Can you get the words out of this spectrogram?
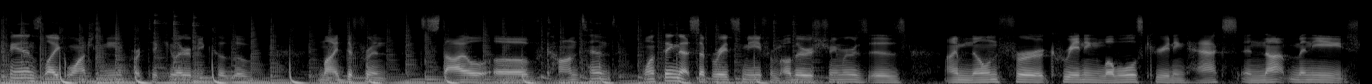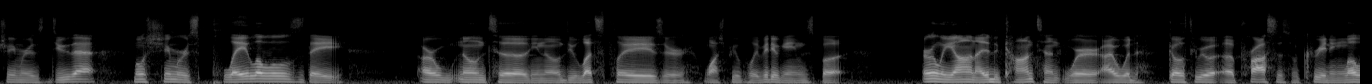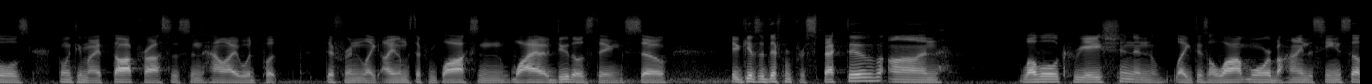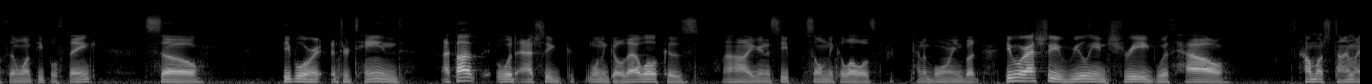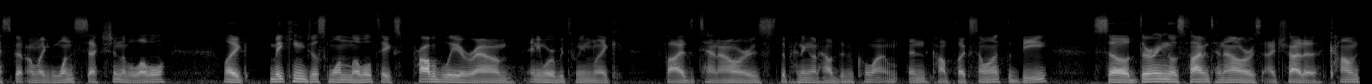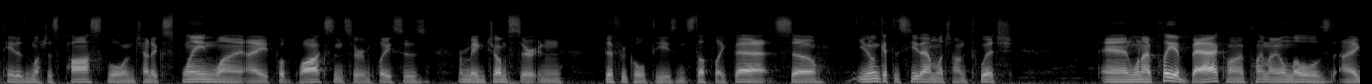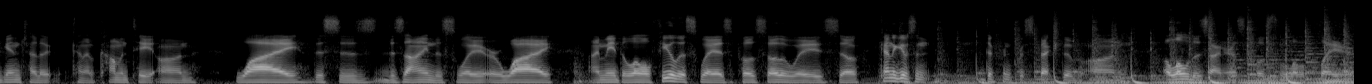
fans like watching me in particular because of my different style of content. One thing that separates me from other streamers is I'm known for creating levels, creating hacks, and not many streamers do that. Most streamers play levels, they are known to, you know, do let's plays or watch people play video games, but early on I did content where I would go through a, process of creating levels, going through my thought process and how I would put different like items, different blocks, and why I would do those things. So it gives a different perspective on level creation and like there's a lot more behind the scenes stuff than what people think. So people were entertained. I thought it would actually want to go that well because uh, you're going to see someone make a level. It's kind of boring, but people were actually really intrigued with how how much time I spent on like one section of a level. Like making just one level takes probably around anywhere between like five to 10 hours, depending on how difficult and complex I want it to be. So during those five and 10 hours, I try to commentate as much as possible and try to explain why I put blocks in certain places or make jumps certain difficulties and stuff like that. So you don't get to see that much on Twitch. And when I play it back, when I play my own levels, I again try to kind of commentate on why this is designed this way or why I made the level feel this way as opposed to other ways. So it kind of gives a different perspective on a level designer as opposed to a level player.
